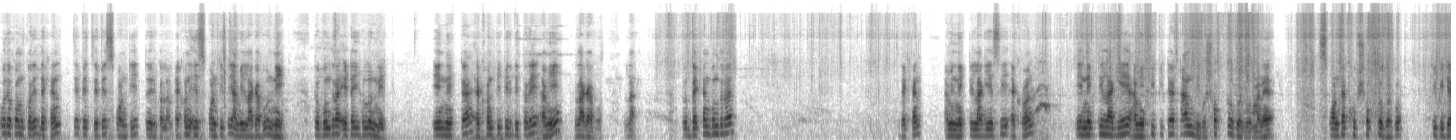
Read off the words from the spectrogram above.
ওই রকম করে দেখেন, চেপে চেপে স্পনটি তৈরি করলাম। এখন এই স্পনটিতে আমি লাগাবো নেক তো বন্ধুরা, এটাই হলো নেক এই নেকটা এখন পিপির ভিতরে আমি লাগাবো। লা- তো দেখেন বন্ধুরা, দেখেন আমি নেকটি লাগিয়েছি, এখন এই নেকটি লাগিয়ে আমি পিপিটা টান দিব, শক্ত করব মানে স্পনটা খুব শক্ত করব, পিপিটা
